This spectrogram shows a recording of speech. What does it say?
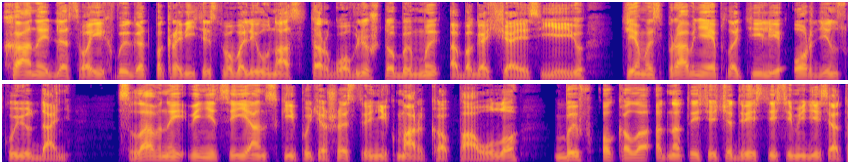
Ханы для своих выгод покровительствовали у нас торговлю, чтобы мы, обогащаясь ею, тем исправнее платили орденскую дань. Славный венецианский путешественник Марко Пауло быв около 1270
